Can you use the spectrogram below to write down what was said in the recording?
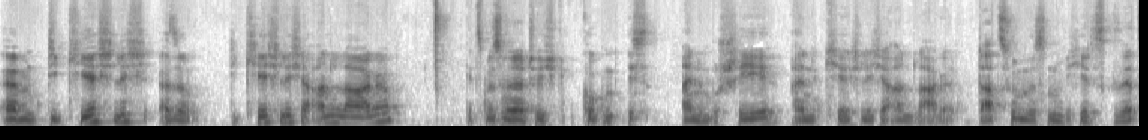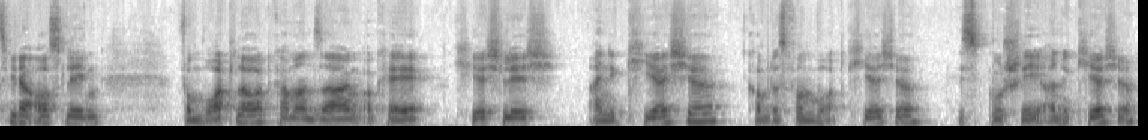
Ähm, die kirchlich, also die kirchliche Anlage. Jetzt müssen wir natürlich gucken, ist eine Moschee eine kirchliche Anlage? Dazu müssen wir hier das Gesetz wieder auslegen. Vom Wortlaut kann man sagen, okay, kirchlich, eine Kirche, kommt das vom Wort Kirche? Ist Moschee eine Kirche?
